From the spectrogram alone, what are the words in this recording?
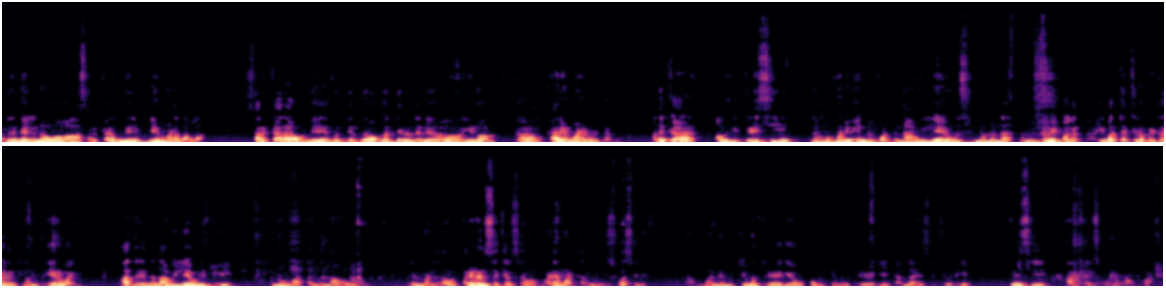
ಅದರ ಮೇಲೆ ನಾವು ಆ ಸರ್ಕಾರದ ಮೇಲೆ ಬ್ಲೇಮ್ ಮಾಡೋದಲ್ಲ. ಸರ್ಕಾರ ಒಮ್ಮೆ ಗೊತ್ತಿರೋದು ಗೊತ್ತಿರೋದನ್ನೇ ಏನೋ ಕಾರ್ಯ ಮಾಡಿಬಿಡ್ತಾರೆ. ಅದಕ್ಕೆ ಅವ್ರಿಗೆ ತಿಳಿಸಿ ನಮ್ಮ ಮನವಿಯನ್ನು ಕೊಟ್ಟು ನಾವು ಇಲ್ಲೇ ಉಳಿಸಿದ್ರೆ ನಮ್ಮನ್ನು ನಮಗೆ ಸಮೀಪ ಆಗುತ್ತೆ? ಐವತ್ತು ಕಿಲೋಮೀಟ್ರ್ ಆಗುತ್ತೆ ನಮ್ಗೆ ನೇರವಾಗಿ. ಆದ್ದರಿಂದ ನಾವು ಇಲ್ಲೇ ಉಳಿತೀವಿ ಅನ್ನೋ ಮಾತನ್ನು ನಾವು ಇದನ್ನು ಮಾಡಿದ್ರೆ ಅವ್ರು ಪರಿಗಣಿಸೋ ಕೆಲಸ ಅವ್ರು ಮಾಡೇ ಮಾಡ್ತಾರೆ ಅನ್ನೋ ವಿಶ್ವಾಸ ಇದೆ. ಮಾನ್ಯ ಮುಖ್ಯಮಂತ್ರಿಗಳಿಗೆ ಉಪಮುಖ್ಯಮಂತ್ರಿಗಳಿಗೆ ಕಂದಾಯ ಸಚಿವರಿಗೆ ತಿಳಿಸಿ ಆ ಕೆಲಸವನ್ನು ನಾವು ಮಾಡ್ತೀವಿ.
